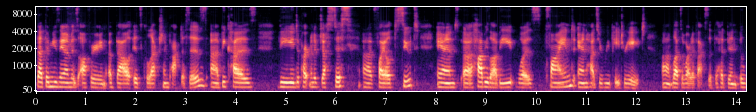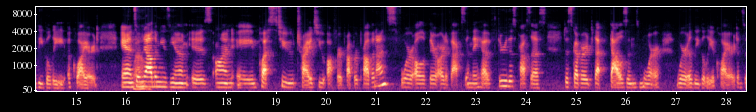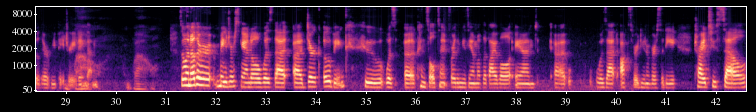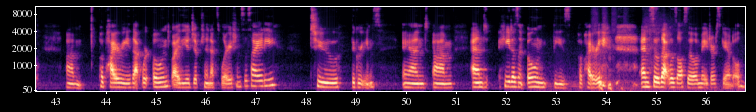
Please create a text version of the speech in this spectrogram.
that the museum is offering about its collection practices uh, because the Department of Justice uh, filed suit and uh, Hobby Lobby was fined and had to repatriate um, lots of artifacts that had been illegally acquired. And wow. so now the museum is on a quest to try to offer proper provenance for all of their artifacts. And they have, through this process, discovered that thousands more were illegally acquired. And so they're repatriating wow. them. Wow. So another major scandal was that uh, Dirk Obbink, who was a consultant for the Museum of the Bible and uh, was at Oxford University tried to sell um, papyri that were owned by the Egyptian Exploration Society to the Greens, and um, and he doesn't own these papyri, and so that was also a major scandal.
